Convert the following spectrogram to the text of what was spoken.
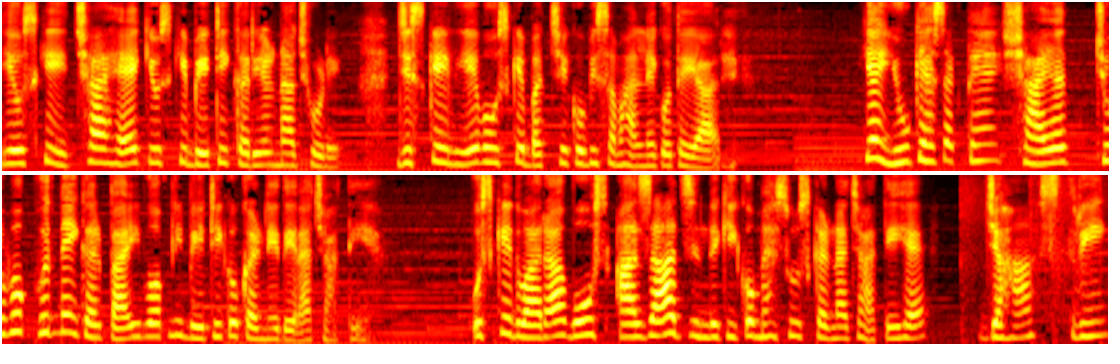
ये उसकी इच्छा है कि उसकी बेटी करियर ना छोड़े, जिसके लिए वो उसके बच्चे को भी संभालने को तैयार है। या यूँ कह सकते हैं, शायद जो वो खुद नहीं कर पाई, वो अपनी बेटी को करने देना चाहती है। उसके द्वारा वो उस आज़ाद ज़िंदगी को महसूस करना चाहती है, जहाँ स्त्री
